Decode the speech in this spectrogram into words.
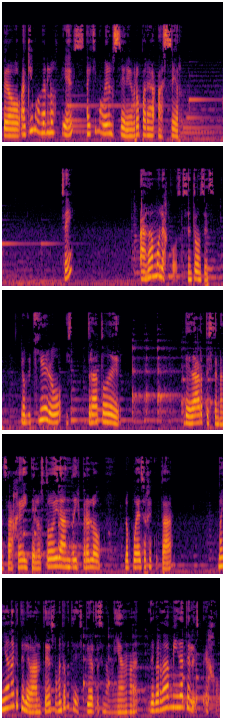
Pero hay que mover los pies, hay que mover el cerebro para hacer. ¿Sí? Hagamos las cosas. Entonces, lo que quiero y trato de de darte este mensaje y te lo estoy dando y espero lo, lo puedes ejecutar. Mañana que te levantes, el momento que te despiertes en la mañana, de verdad mírate el espejo.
